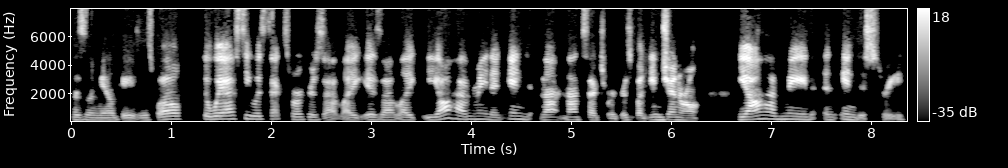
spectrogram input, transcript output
because of the male gaze as well. The way I see with sex workers that like is that like y'all have made an in not not sex workers, but in general, y'all have made an industry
